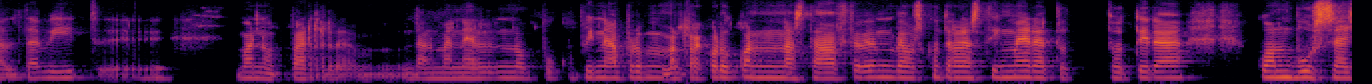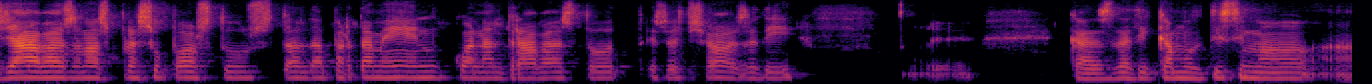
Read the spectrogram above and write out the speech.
el David, eh, bueno, per, del Manel no puc opinar, però me'n recordo quan estava fent Veus contra l'estigma, era tot, tot era quan bussejaves en els pressupostos del departament, quan entraves, tot és això, és a dir, eh, que es dedica moltíssim a, a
